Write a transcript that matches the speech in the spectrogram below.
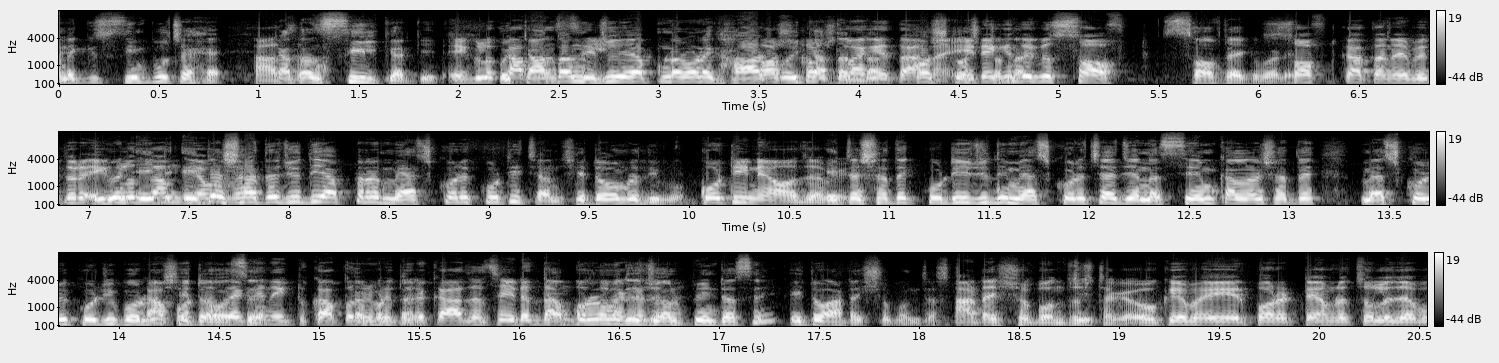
অনেক সিম্পল হ্যাঁ আচ্ছা। কাতান সিল্ক আর কি। কাতান যে আপনার অনেক হার্ড ওই কাতান লাগে তা এটা কিন্তু একটু সফট সফট একেবারে। সফট কাতানের ভেতরে। এগুলোর দাম এটার সাথে যদি আপনারা ম্যাচ করে কোটি চান সেটাও আমরা দিব। কোটি নেওয়া যাবে। এটার সাথে কোটি যদি ম্যাচ করে চাই যে না সেম কালারের সাথে ম্যাচ করে কোটি পড়বে সেটাও আছে। দেখেন একটু কাপড়ের। ভেতরে কাজ আছে। এটার দাম কাপড়ের মধ্যে জল প্রিন্ট আছে এটাও আঠাইশো পঞ্চাশ আঠাইশো পঞ্চাশ টাকা। ওকে ভাই এরপরেরটা আমরা চলে যাব।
